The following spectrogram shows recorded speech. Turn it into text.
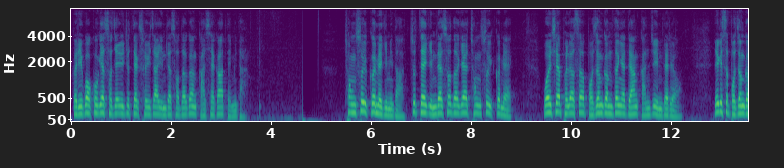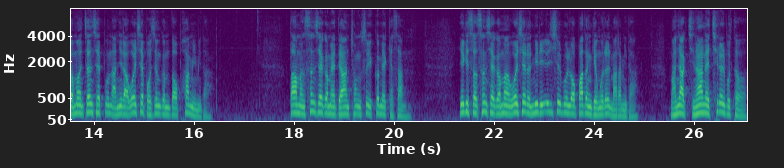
그리고 국외 소재 1주택 소유자 임대 소득은 가세가 됩니다. 총수익 금액입니다. 주택 임대 소득의 총수익 금액, 월세 플러스 보증금 등에 대한 간주 임대료. 여기서 보증금은 전세뿐 아니라 월세 보증금도 포함입니다. 다음은 선세금에 대한 총수익 금액 계산. 여기서 선세금은 월세를 미리 일시불로 받은 경우를 말합니다. 만약 지난해 7월부터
